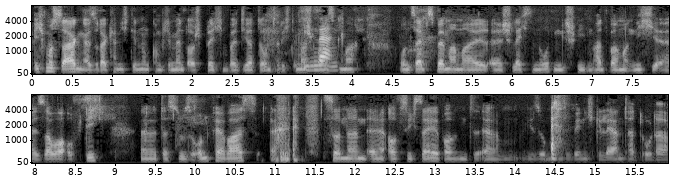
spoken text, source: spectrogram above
ich muss sagen, also da kann ich dir nur ein Kompliment aussprechen. Bei dir hat der Unterricht immer Vielen Spaß Dank. gemacht. Und selbst wenn man mal äh, schlechte Noten geschrieben hat, war man nicht äh, sauer auf dich, äh, dass du so unfair warst, sondern äh, auf sich selber und ähm, wieso man so wenig gelernt hat oder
